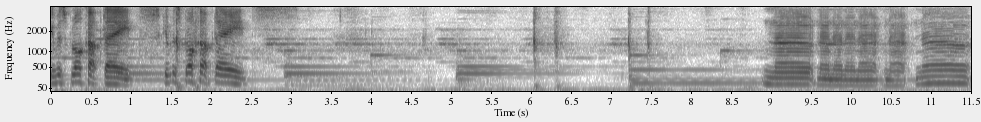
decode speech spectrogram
Give us block updates. Give us block updates. No, no, no, no, no, no, no.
